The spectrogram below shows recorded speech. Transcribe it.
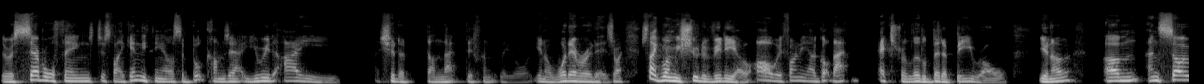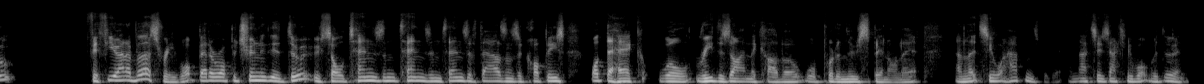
there are several things just like anything else a book comes out you read i i should have done that differently or you know whatever it is right it's like when we shoot a video oh if only i got that extra little bit of b-roll you know um and so fifth year anniversary. What better opportunity to do it? We've sold tens and tens and tens of thousands of copies. What the heck? We'll redesign the cover, we'll put a new spin on it, and let's see what happens with it. And that's exactly what we're doing.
